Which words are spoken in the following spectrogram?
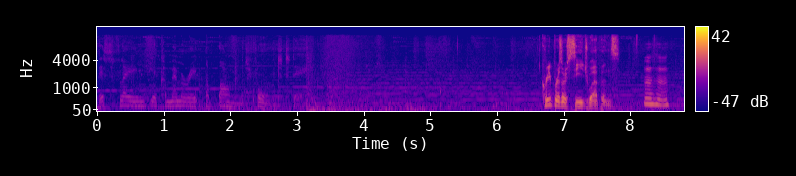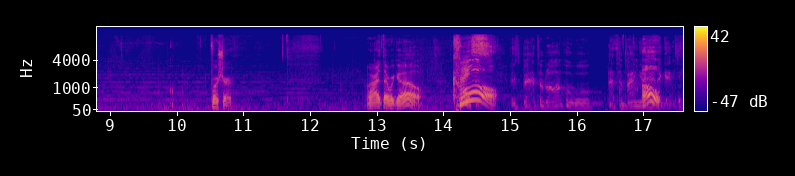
This flame will commemorate the bond formed today. Creepers are siege weapons. Mm-hmm. For sure. All right, there we go. Cool! It's better to blow up a wall than to bang Oh, against it.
